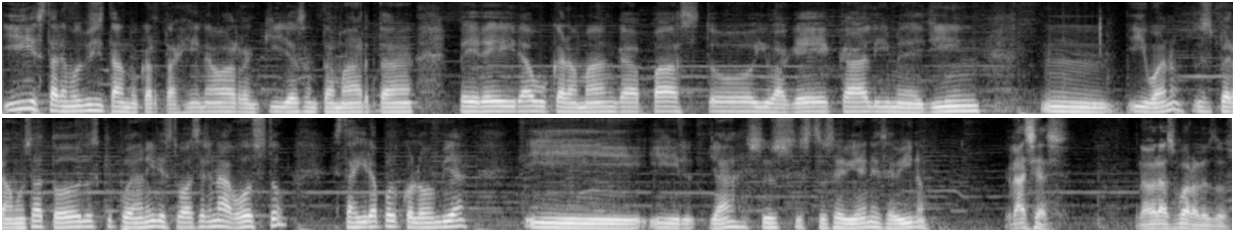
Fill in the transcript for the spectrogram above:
y estaremos visitando Cartagena, Barranquilla, Santa Marta, Pereira, Bucaramanga, Pasto, Ibagué, Cali, Medellín, Mm, y bueno, pues esperamos a todos los que puedan ir. Esto va a ser en agosto, esta gira por Colombia. Y, y ya, esto, es, esto se viene, se vino. Gracias. Un abrazo para los dos.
